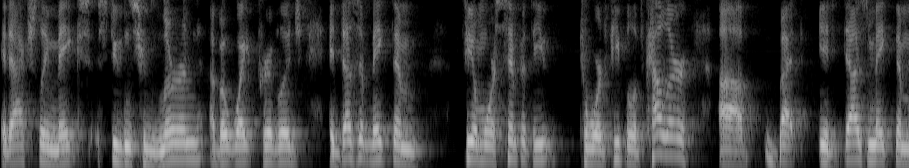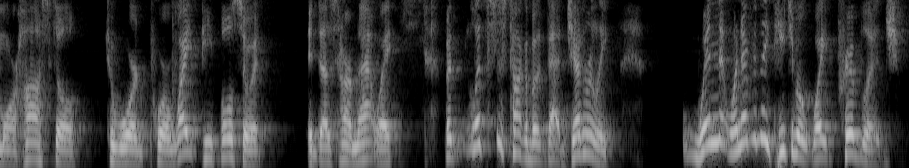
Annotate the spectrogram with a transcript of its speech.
It actually makes students who learn about white privilege. It doesn't make them feel more sympathy toward people of color, uh, but it does make them more hostile toward poor white people. So it it does harm that way. But let's just talk about that generally. When, whenever they teach about white privilege,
